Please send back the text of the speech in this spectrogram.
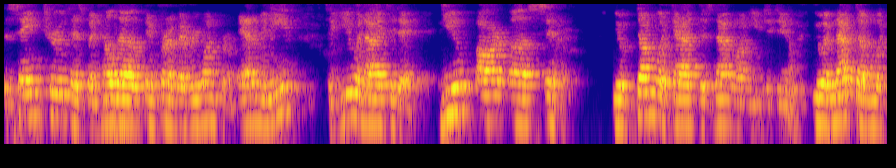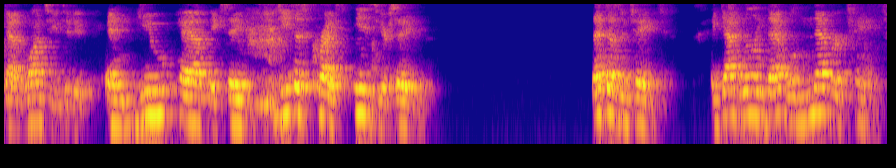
The same truth has been held out in front of everyone from Adam and Eve to you and I today. You are a sinner. You have done what God does not want you to do. You have not done what God wants you to do. And you have a Savior. Jesus Christ is your Savior. That doesn't change. And God willing, that will never change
